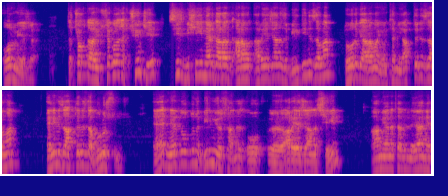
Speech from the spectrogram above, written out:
olmayacak. Çok daha yüksek olacak. Çünkü siz bir şeyi nerede ara- ara- arayacağınızı bildiğiniz zaman doğru bir arama yöntemi yaptığınız zaman elinize attığınızda bulursunuz. Eğer nerede olduğunu bilmiyorsanız o e, arayacağınız şeyin amiyane tabirle yani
